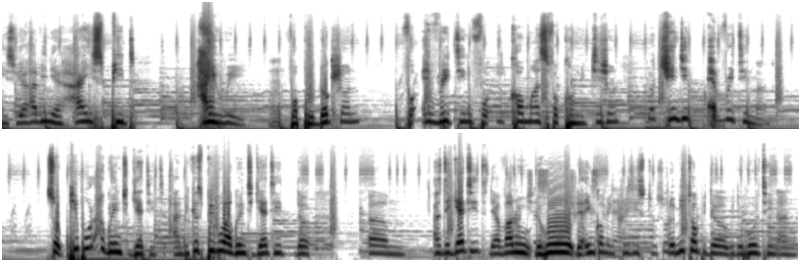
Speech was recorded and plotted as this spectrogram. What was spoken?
is you are having a high speed highway Hmm. for production, for everything, for e-commerce, for communication. You're changing everything, man. So people are going to get it, and because people are going to get it, the um as they get it, their value, the whole their income increases too. So they meet up with the with the whole thing, and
